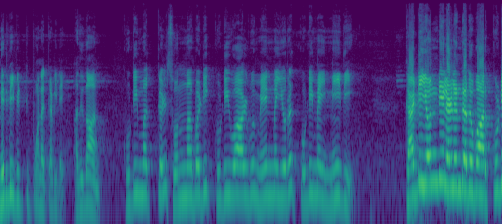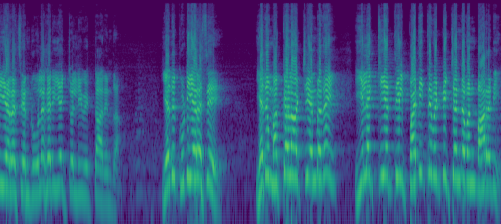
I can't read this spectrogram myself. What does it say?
நிறுவிவிட்டு போன கவிதை. அதுதான் குடிமக்கள் சொன்னபடி குடிவாழ்வு மேன்மையுற குடிமை நீதி. கடியொன்றில் எழுந்தது பார் குடியரசு என்று உலகறியை சொல்லிவிட்டார் என்றான். எது குடியரசு? எது மக்களாட்சி என்பதை இலக்கியத்தில் பதித்து விட்டு சென்றவன் பாரதி.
